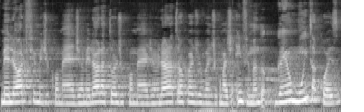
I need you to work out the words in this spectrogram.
melhor filme de comédia, melhor ator de comédia, melhor ator coadjuvante de comédia, enfim, ganhou muita coisa.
